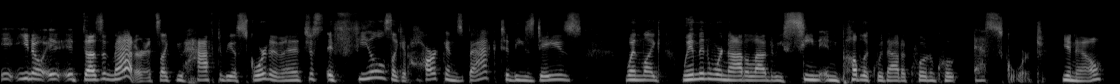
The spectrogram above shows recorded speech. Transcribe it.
it, you know, it, it doesn't matter. It's like you have to be escorted. And it just it feels like it harkens back to these days when like women were not allowed to be seen in public without a quote unquote escort, you know?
